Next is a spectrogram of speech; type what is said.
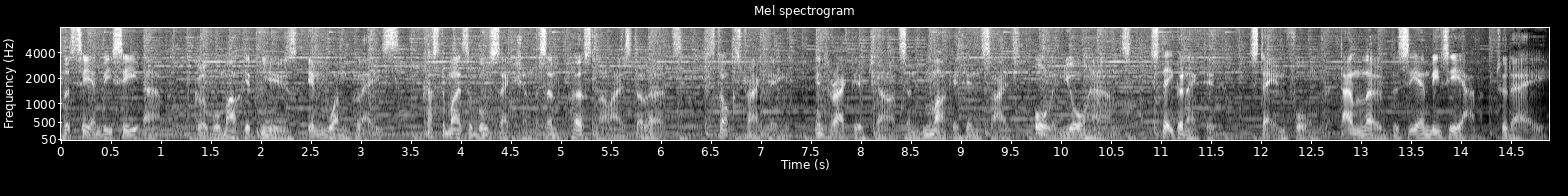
The CNBC app. Global market news in one place. Customizable sections and personalized alerts. Stocks tracking, interactive charts, and market insights all in your hands. Stay connected. Stay informed. Download the CNBC app today.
